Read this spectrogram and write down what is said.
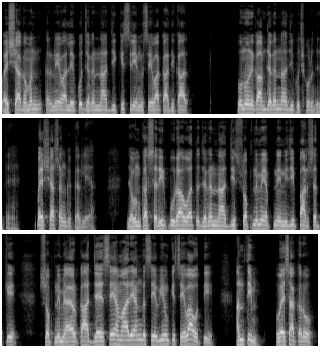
वैश्यागमन करने वाले को जगन्नाथ जी की श्री अंग सेवा का अधिकार उन्होंने कहा हम जगन्नाथ जी को छोड़ देते हैं। वैश्या संग कर लिया। जब उनका शरीर पूरा हुआ तो जगन्नाथ जी स्वप्न में अपने निजी पार्षद के स्वप्न में आए और कहा, जैसे हमारे अंग सेवियों की सेवा होती, अंतिम, वैसा करो।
